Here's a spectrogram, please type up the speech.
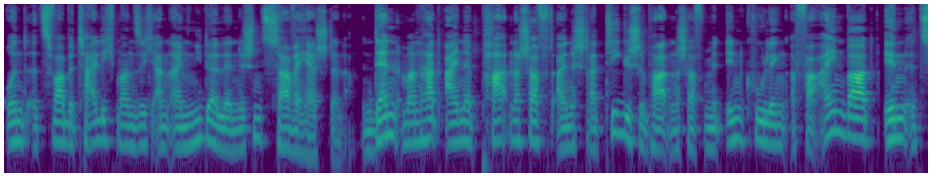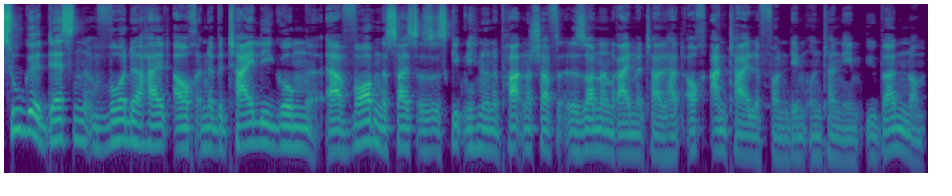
Und zwar beteiligt man sich an einem niederländischen Serverhersteller. Denn man hat eine Partnerschaft, eine strategische Partnerschaft mit InCooling vereinbart. Im Zuge dessen wurde halt auch eine Beteiligung erworben. Das heißt also, es gibt nicht nur eine Partnerschaft, sondern Rheinmetall hat auch Anteile von dem Unternehmen übernommen.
